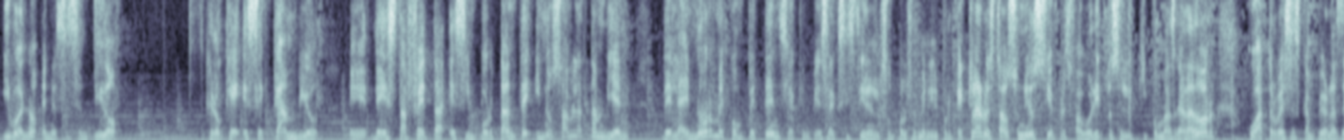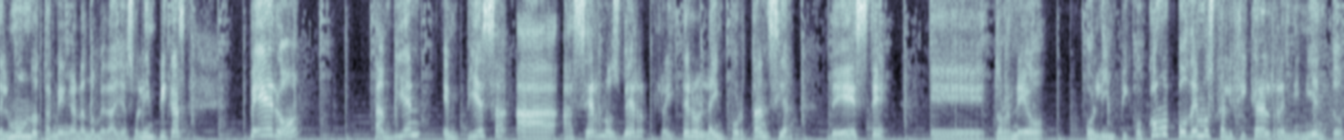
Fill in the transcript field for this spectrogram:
Y bueno, en ese sentido, creo que ese cambio eh, de estafeta es importante y nos habla también de la enorme competencia que empieza a existir en el fútbol femenil, porque claro, Estados Unidos siempre es favorito, es el equipo más ganador, cuatro veces campeonas del mundo, también ganando medallas olímpicas, pero también empieza a hacernos ver, reitero, la importancia de este eh, torneo olímpico. ¿Cómo podemos calificar el rendimiento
